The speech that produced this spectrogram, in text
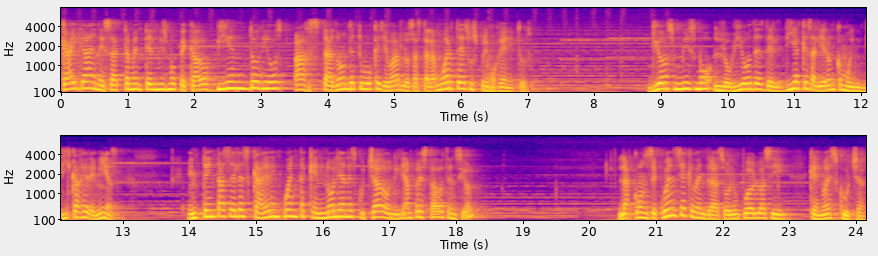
caiga en exactamente el mismo pecado, viendo Dios hasta dónde tuvo que llevarlos, hasta la muerte de sus primogénitos. Dios mismo lo vio desde el día que salieron, como indica Jeremías. Intenta hacerles caer en cuenta que no le han escuchado ni le han prestado atención. La consecuencia que vendrá sobre un pueblo así, que no escucha,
